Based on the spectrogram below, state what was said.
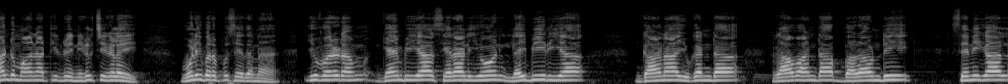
ஆண்டு மாநாட்டினுடைய நிகழ்ச்சிகளை ஒளிபரப்பு செய்தன. இவ்வருடம் Gambia Sierra Leone Liberia Ghana Uganda Rwanda Burundi Senegal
